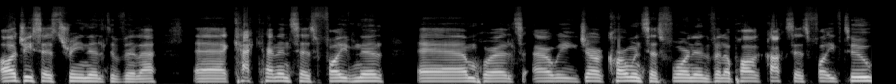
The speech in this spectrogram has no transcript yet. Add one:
Audrey says 3 0 to Villa. Uh, Cat Cannon says 5 0. Um, where else are we? Jared Corwin says 4 0. Villa Paul Cox says 5 2.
